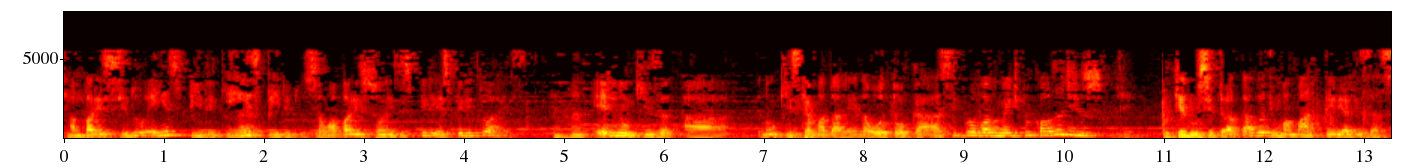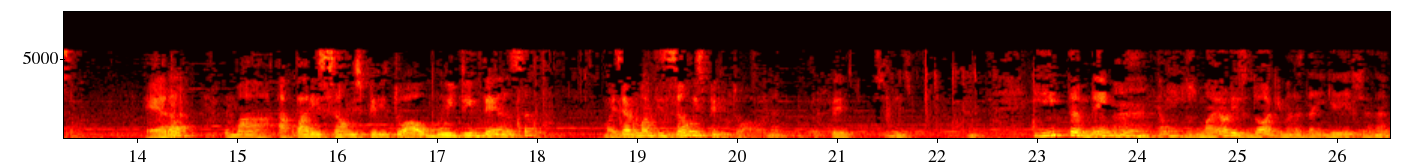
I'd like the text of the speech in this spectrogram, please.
Sim. aparecido em espírito. Em né? espírito. São aparições espirituais. Uhum. Ele não quis, a, não quis que a Madalena o tocasse, provavelmente por causa disso. Porque não se tratava de uma materialização. Era uma aparição espiritual muito intensa, mas era uma visão espiritual, né? Perfeito, isso mesmo. E também é um dos maiores dogmas da igreja, né?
